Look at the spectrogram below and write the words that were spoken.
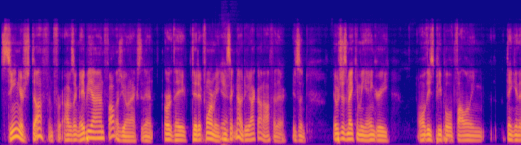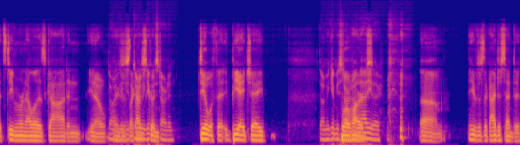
seen your stuff and for I was like, maybe I unfollowed you on accident or they did it for me. Yeah. He's like, no, dude, I got off of there. He said it was just making me angry. All these people following thinking that Steven Rinella is God and you know, Don't I even, was just like I just get couldn't started. deal with it. BHA Don't even get me started on that either. um he was just like i just had to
